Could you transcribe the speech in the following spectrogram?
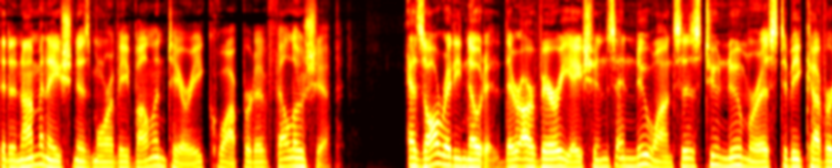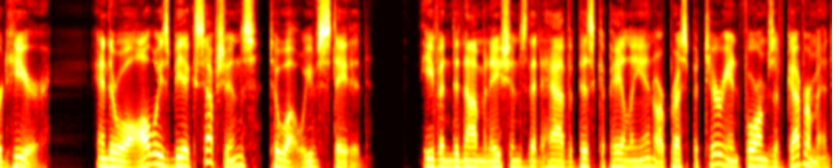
the denomination is more of a voluntary cooperative fellowship. As already noted, there are variations and nuances too numerous to be covered here, and there will always be exceptions to what we've stated. Even denominations that have Episcopalian or Presbyterian forms of government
